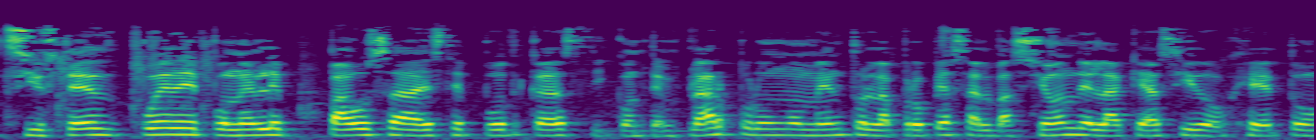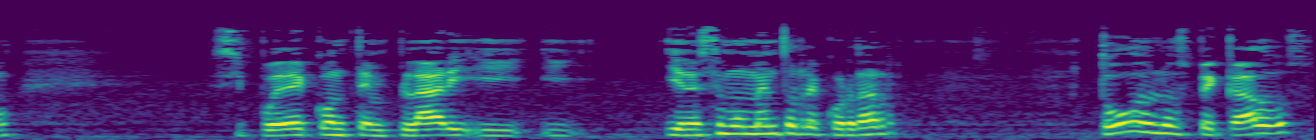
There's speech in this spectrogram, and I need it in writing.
si usted puede ponerle pausa a este podcast y contemplar por un momento la propia salvación de la que ha sido objeto, si puede contemplar y, y, y en este momento recordar todos los pecados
